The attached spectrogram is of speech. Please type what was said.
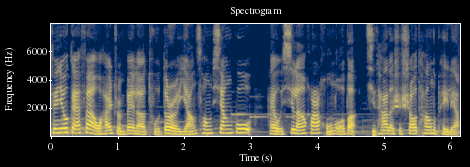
肥牛盖饭，我还准备了土豆、洋葱、香菇，还有西兰花、红萝卜，其他的是烧汤的配料。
